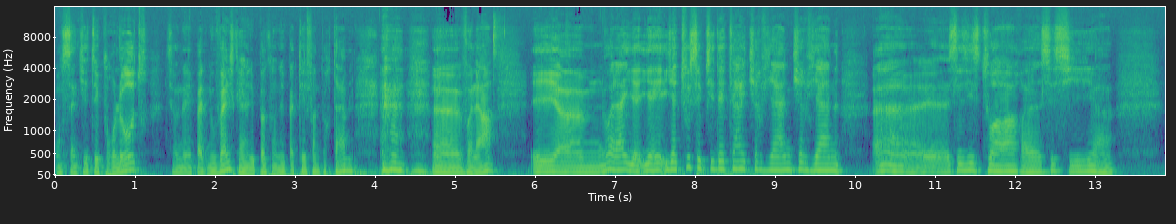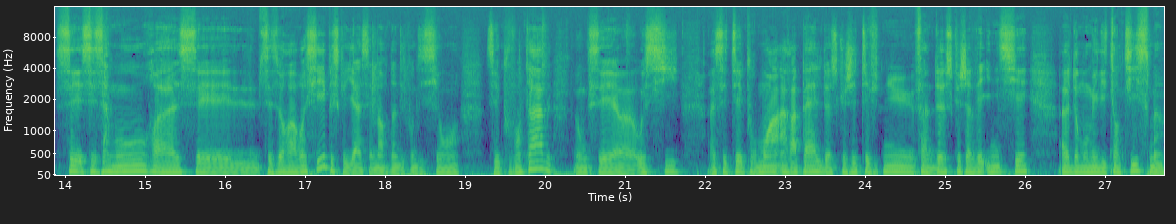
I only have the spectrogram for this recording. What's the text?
On s'inquiétait pour l'autre. Si on n'avait pas de nouvelles, parce qu'à l'époque on n'avait pas de téléphone portable, euh, voilà. Et voilà, il y, y a, tous ces petits détails qui reviennent, qui reviennent, ces histoires, ceci ses, amours, euh, ses, horreurs aussi, parce qu'il y a ces morts dans des conditions, c'est épouvantable. Donc c'est euh, aussi, euh, c'était pour moi un rappel de ce que j'étais venu, enfin de ce que j'avais initié dans mon militantisme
